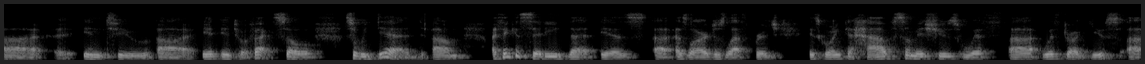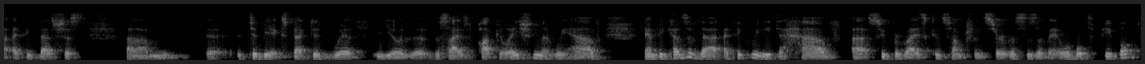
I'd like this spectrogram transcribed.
uh, into uh, into effect. So so we did. Um, I think a city that is uh, as large as Lethbridge is going to have some issues with with drug use. I think that's just um, uh, to be expected with you know the, the size of population that we have. And because of that i think we need to have uh, supervised consumption services available to people.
